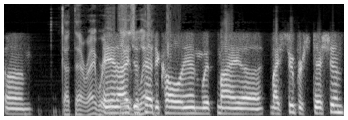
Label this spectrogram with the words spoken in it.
Um, Got that right. We're and I just away. had to call in with my uh, my superstition,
